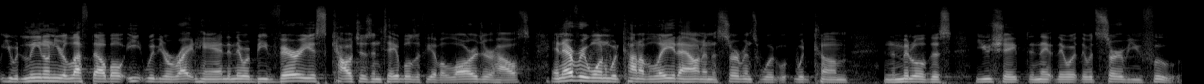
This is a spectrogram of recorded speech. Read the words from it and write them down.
you would lean on your left elbow eat with your right hand and there would be various couches and tables if you have a larger house and everyone would kind of lay down and the servants would would come in the middle of this u-shaped and they, they, would, they would serve you food.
